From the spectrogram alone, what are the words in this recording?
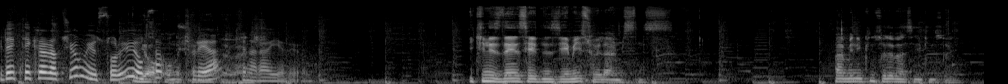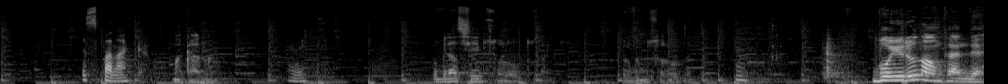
Bir de tekrar atıyor muyuz soruyu yoksa Yok, onu şuraya kenara kenara ayırıyorum. İkiniz de en sevdiğiniz yemeği söyler misiniz? Sen benimkini söyle, ben seninkini söyleyeyim. Ispanak. Makarna. Evet. Bu biraz şey bir soru oldu sanki. Durgun bir soru oldu. Buyurun hanımefendi.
